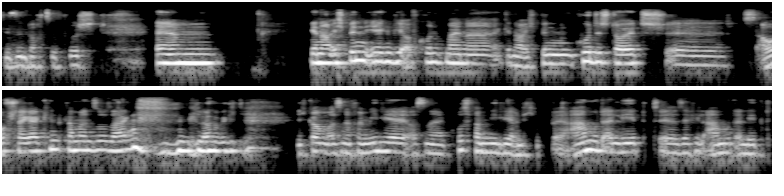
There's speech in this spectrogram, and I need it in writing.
die sind noch zu frisch. Ähm, genau, ich bin irgendwie aufgrund meiner, genau, ich bin kurdisch-deutsch, äh, Aufsteigerkind, kann man so sagen, glaube ich. Ich komme aus einer Familie, aus einer Großfamilie und ich habe äh, Armut erlebt, äh, sehr viel Armut erlebt.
